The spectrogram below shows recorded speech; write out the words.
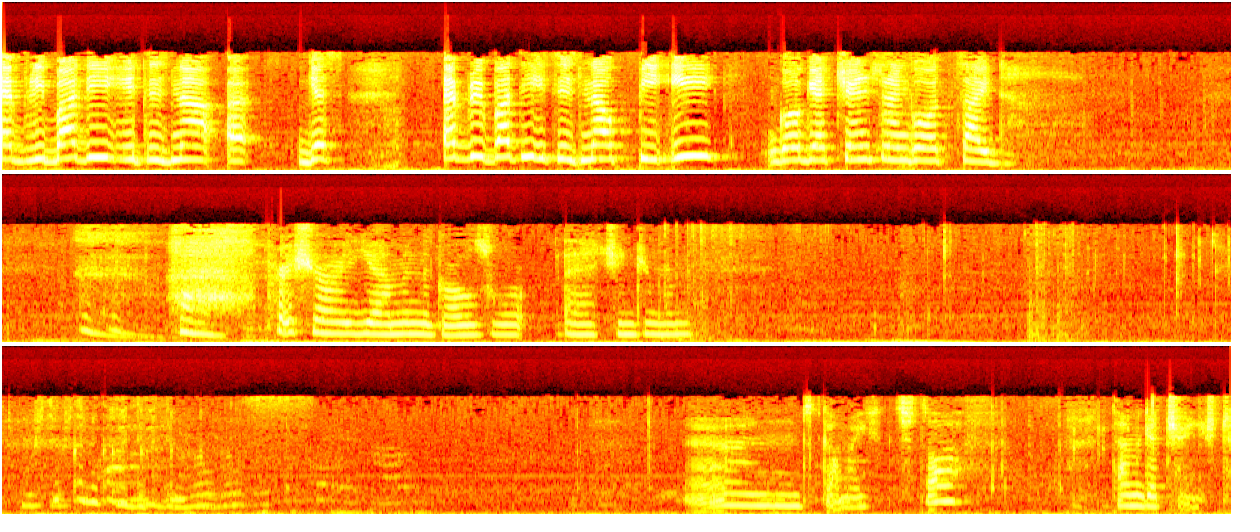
Everybody, it is now, uh, yes, everybody, it is now PE. Go get changed and go outside. Pretty sure, yeah, I'm in the girls' wa- uh, changing room. We're still gonna go to the girls. And got my stuff. Time to get changed.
